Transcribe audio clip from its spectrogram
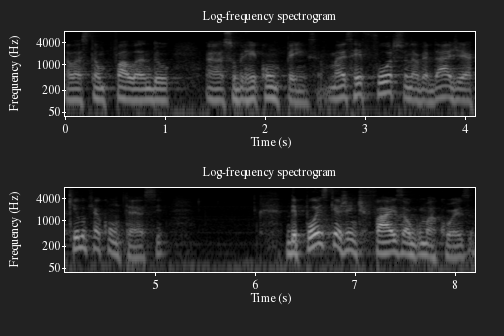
elas estão falando uh, sobre recompensa, mas reforço, na verdade, é aquilo que acontece depois que a gente faz alguma coisa,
